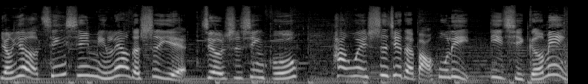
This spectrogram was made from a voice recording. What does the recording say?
拥有清晰明亮的视野就是幸福。捍卫世界的保护力，一起革命。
